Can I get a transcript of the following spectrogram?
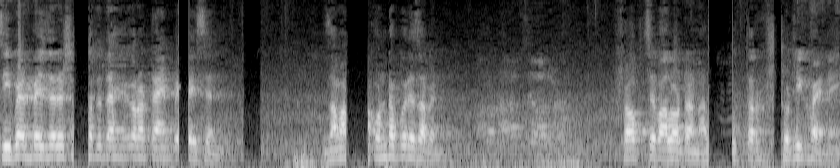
সিপ্যাট বেজারের সাথে দেখা করার টাইম পেয়েছেন। জামা কোনটা পরে যাবেন? সবচেয়ে ভালোটা না, উত্তর সঠিক হয় নাই।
